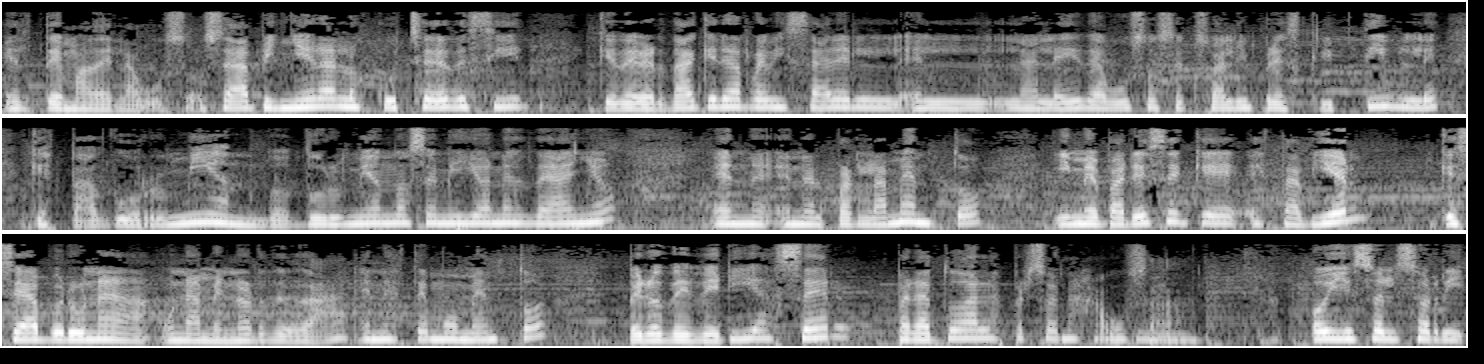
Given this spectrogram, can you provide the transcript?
el tema del abuso. O sea, Piñera lo escuché decir que de verdad quiere revisar el- la ley de abuso sexual imprescriptible, que está durmiendo, durmiendo hace millones de años en, el Parlamento, y me parece que está bien que sea por una, una menor de edad en este momento, pero debería ser para todas las personas abusadas. Oye, Sol, sorry,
